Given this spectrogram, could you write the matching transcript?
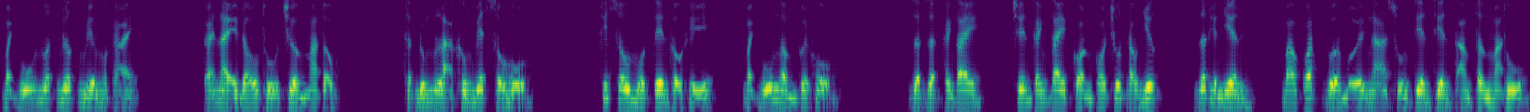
Bạch Vũ nuốt nước miếng một cái. Cái này đấu thú trường ma tộc. Thật đúng là không biết xấu hổ. Hít sâu một tên khẩu khí, Bạch Vũ ngầm cười khổ. Giật giật cánh tay, trên cánh tay còn có chút đau nhức, rất hiển nhiên, bao quát vừa mới ngã xuống tiên thiên 8 tầng ma thú,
